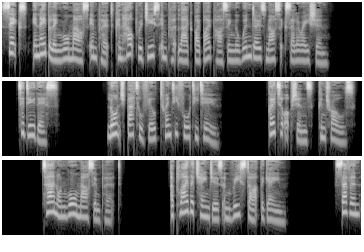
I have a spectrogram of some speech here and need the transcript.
6. Enabling raw mouse input can help reduce input lag by bypassing the Windows mouse acceleration. To do this, launch Battlefield 2042. Go to Options, Controls. Turn on raw mouse input. Apply the changes and restart the game. 7.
